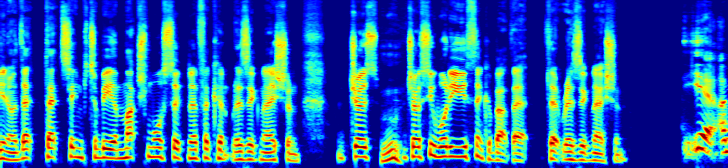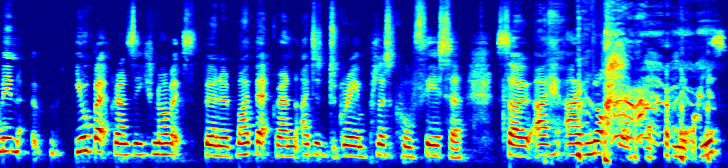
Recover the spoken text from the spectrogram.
You know that that seems to be a much more significant resignation. Jos- Mm. Josie, what do you think about that that resignation? Yeah, I mean, your background's economics, Bernard. My background, I did a degree in political theatre, so I, I'm not honest,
